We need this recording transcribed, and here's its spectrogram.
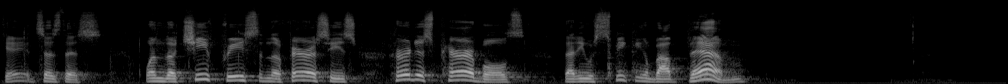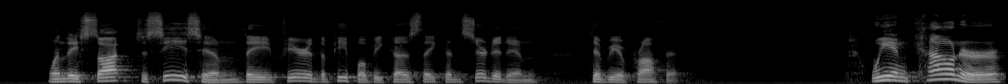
Okay, it says this When the chief priests and the Pharisees heard his parables, that he was speaking about them, when they sought to seize him, they feared the people because they considered him to be a prophet. We encounter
